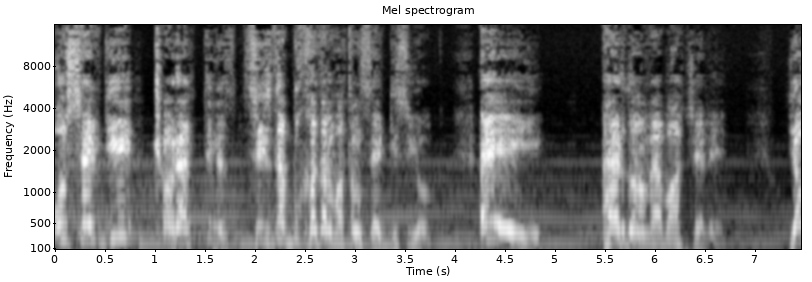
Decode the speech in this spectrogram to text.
o sevgiyi körelttiniz. Sizde bu kadar vatan sevgisi yok. Ey Erdoğan ve Bahçeli. Ya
